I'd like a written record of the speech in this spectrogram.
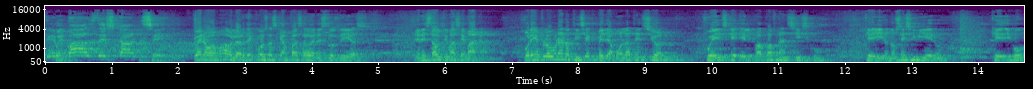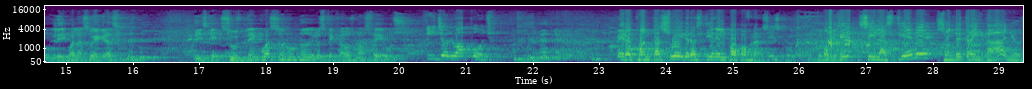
Que Bueno. paz descanse. Bueno, vamos a hablar de cosas que han pasado en estos días, en esta última semana. Por ejemplo, una noticia que me llamó la atención fue es que el Papa Francisco, que dijo, no sé si vieron, que dijo, le dijo a las suegras, dice que sus lenguas son uno de los pecados más feos. Y yo lo apoyo. Pero ¿cuántas suegras tiene el Papa Francisco? Porque si las tiene, son de 30 años.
